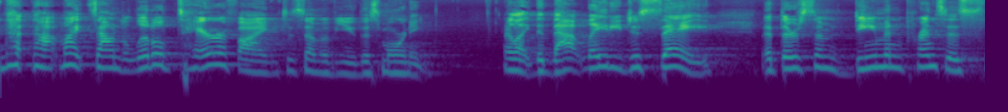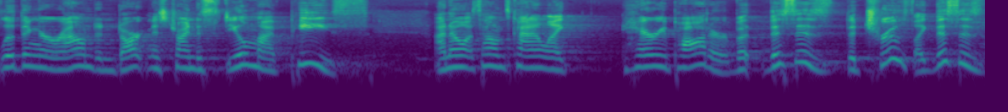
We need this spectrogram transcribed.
that, that might sound a little terrifying to some of you this morning. You're like, did that lady just say that there's some demon princes slithering around in darkness trying to steal my peace? I know it sounds kind of like Harry Potter, but this is the truth. Like, this is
